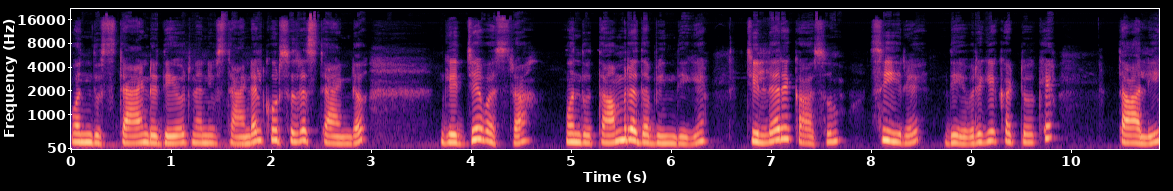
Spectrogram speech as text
ಒಂದು ಸ್ಟ್ಯಾಂಡ್, ದೇವ್ರನ್ನ ನೀವು ಸ್ಟ್ಯಾಂಡಲ್ಲಿ ಕೂರಿಸಿದ್ರೆ ಸ್ಟ್ಯಾಂಡ್. ಗೆಜ್ಜೆ ವಸ್ತ್ರ, ಒಂದು ತಾಮ್ರದ ಬಿಂದಿಗೆ, ಚಿಲ್ಲರೆ ಕಾಸು, ಸೀರೆ ದೇವರಿಗೆ ಕಟ್ಟೋಕೆ. ತಾಲಿ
